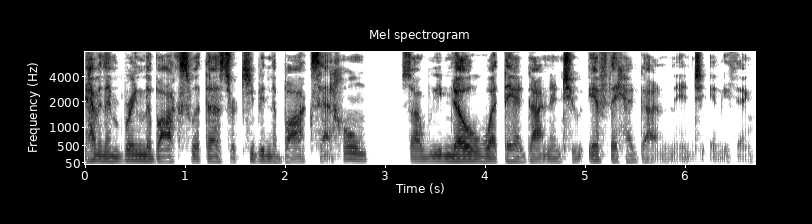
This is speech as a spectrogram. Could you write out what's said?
having them bring the box with us or keeping the box at home so we know what they had gotten into if they had gotten into anything.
